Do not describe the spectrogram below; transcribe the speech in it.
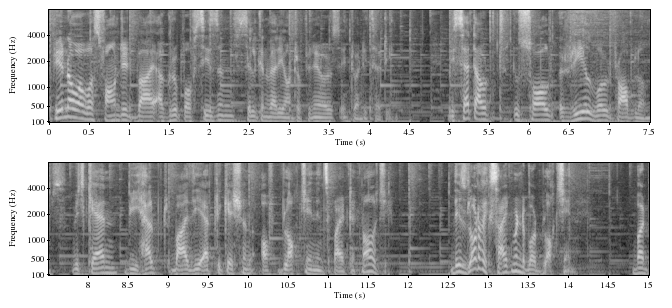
PeerNova was founded by a group of seasoned Silicon Valley entrepreneurs in 2013. We set out to solve real-world problems which can be helped by the application of blockchain-inspired technology. There's a lot of excitement about blockchain, but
